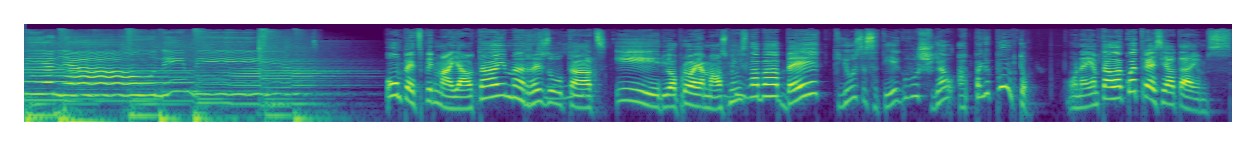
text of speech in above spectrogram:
tie ļauni mirdz. Un pēc pirmā jautājuma rezultāts ir joprojām ausmiņas labā, bet jūs esat ieguvuši jau apaļu punktu. Un ejam tālāk, otrais jautājums.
